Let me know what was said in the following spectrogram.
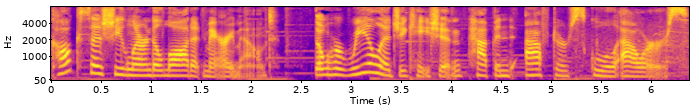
Cox says she learned a lot at Marymount, though her real education happened after school hours.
